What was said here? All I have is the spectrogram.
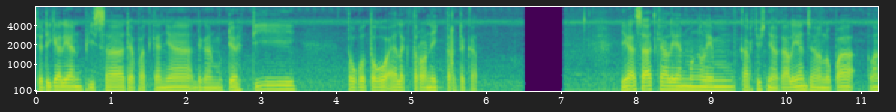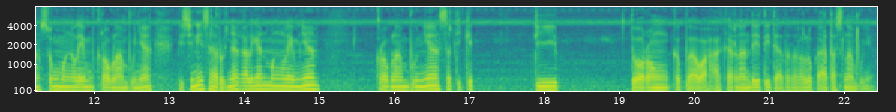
Jadi kalian bisa dapatkannya dengan mudah di toko-toko elektronik terdekat Ya, saat kalian mengelem kardusnya, kalian jangan lupa langsung mengelem crop lampunya. Di sini seharusnya kalian mengelemnya crop lampunya sedikit didorong ke bawah agar nanti tidak terlalu ke atas lampunya.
